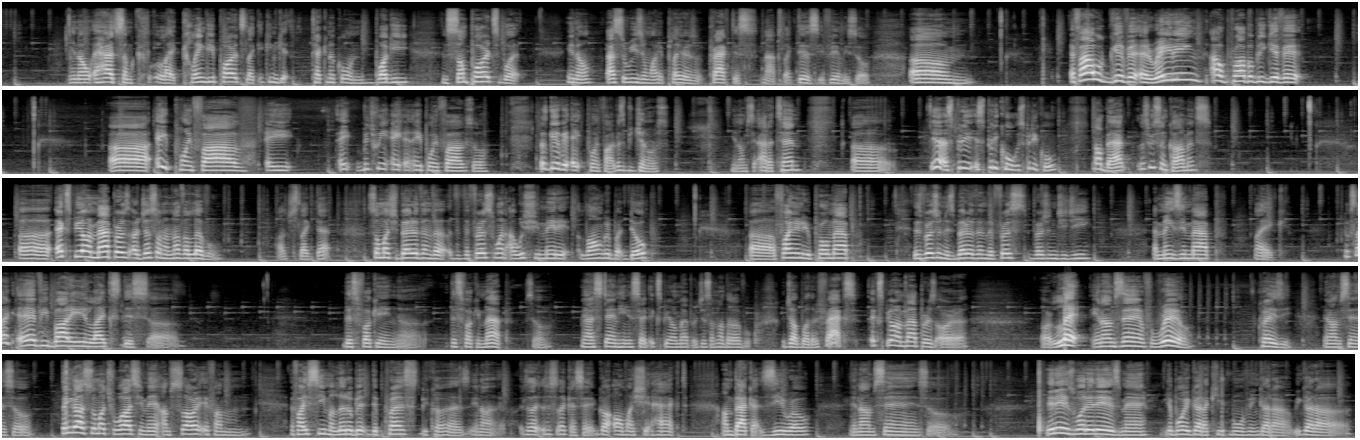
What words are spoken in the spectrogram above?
you know it had some cl like clingy parts like it can get technical and buggy in some parts but you know that's the reason why players practice maps like this you feel me? So um if i would give it a rating i would probably give it uh 8.5 8 8 between 8 and 8.5 so let's give it 8.5 let's be generous. You know i'm saying? Out of 10 uh yeah it's pretty it's pretty cool it's pretty cool not bad. Let's read some comments. Uh, XBR mappers are just on another level. I just like that. So much better than the the first one. I wish you made it longer but dope. Uh, finally, pro map. This version is better than the first version. GG. Amazing map. Like, looks like everybody likes this. Uh, this fucking uh, this fucking map. So Yeah, I stand here and said XPR mapper just another level. Good job, brother. Facts. XPR mappers are are lit. You know what I'm saying? For real. Crazy. You know what I'm saying? So thank you guys so much for watching, man. I'm sorry if I'm if I seem a little bit depressed because you know, just like I said, got all my shit hacked. I'm back at zero. You know what I'm saying? So it is what it is, man. Your boy gotta keep moving. Gotta we gotta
